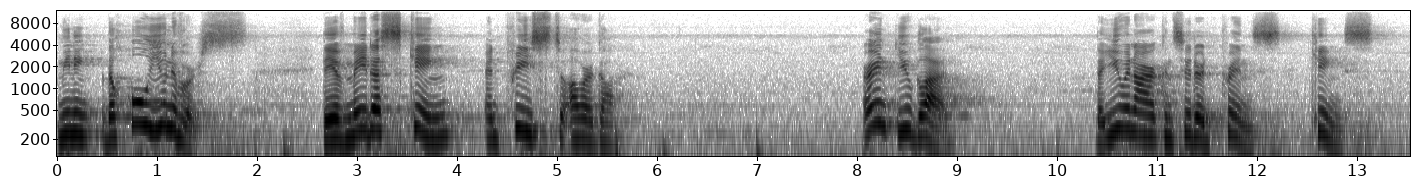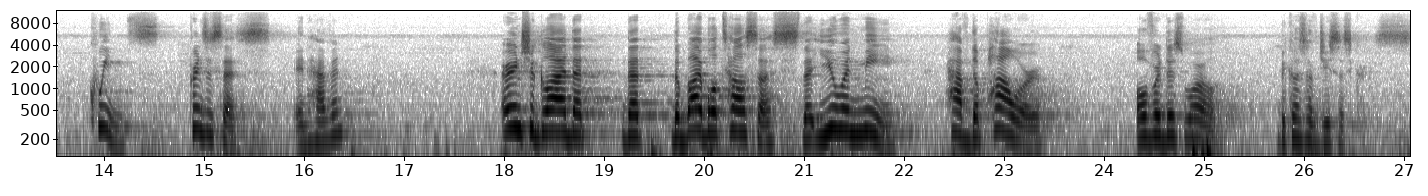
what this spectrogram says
meaning the whole universe, they have made us king and priest to our God. Aren't you glad that you and I are considered prince, kings, queens, princesses in heaven? Aren't you glad that, that the Bible tells us that you and me have the power over this world because of Jesus Christ?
